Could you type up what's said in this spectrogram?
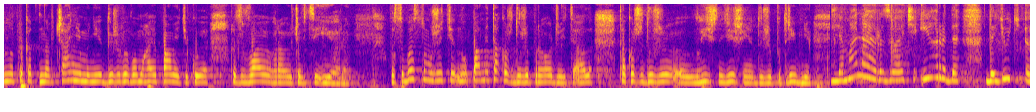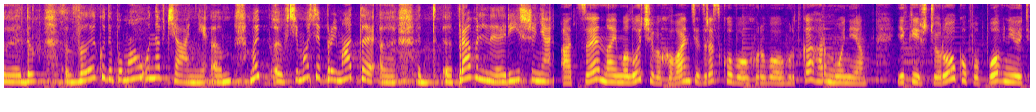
Наприклад, в навчанні мені дуже допомагає пам'ять, яку я розвиваю, граючи в ці ігри. В особистому житті ну, пам'ять також дуже пригоджується, але також дуже е, логічні рішення дуже потрібні. Для мене розвиваючі ігри дають е, до, велику допомогу у навчанні. Ем, Ми е, вчимося приймати д- правильне рішення. А це наймолодші вихованці зразкового хорового гуртка Гармонія, який щороку поповнюють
